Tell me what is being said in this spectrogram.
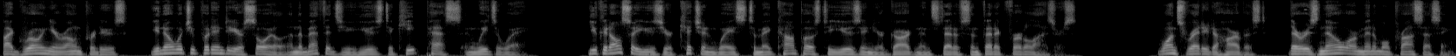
By growing your own produce, you know what you put into your soil and the methods you use to keep pests and weeds away. You can also use your kitchen waste to make compost to use in your garden instead of synthetic fertilizers. Once ready to harvest, there is no or minimal processing,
